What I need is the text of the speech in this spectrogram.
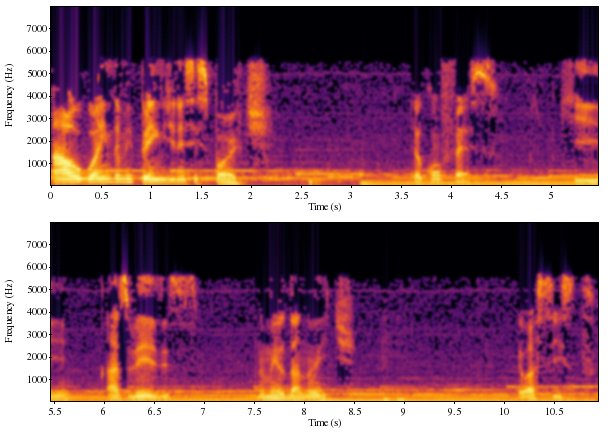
Algo ainda me prende nesse esporte. Eu confesso que, às vezes, no meio da noite, eu assisto.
